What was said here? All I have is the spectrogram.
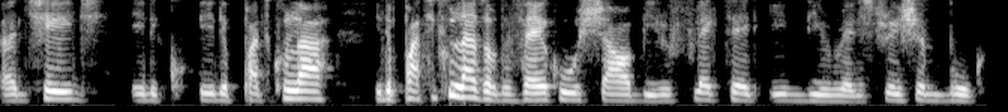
and change in the, in the particular the particulars of the vehicle shall be reflected in the registration book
